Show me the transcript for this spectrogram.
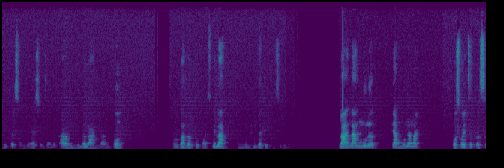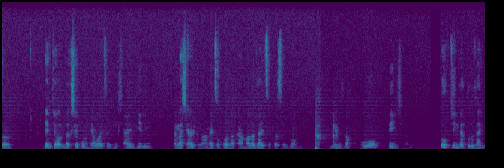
हे तर समजेल असेल झालं. कारण मुलं लहान लहान दोन. मुलगा जातो पाचवीला आणि मुलगी जाते तिसरीला लहान लहान मुलं त्या मुलाला पोचवायचं कसं? त्यांच्यावर लक्ष कोण ठेवायचं? ही शाळेत गेली त्यांना शाळेतून आणायचं कोण? कामाला जायचं कसं? या लेडीजला खूप टेन्शन आलं. खूप चिंतातूर झाली.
